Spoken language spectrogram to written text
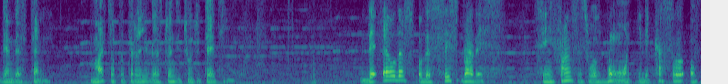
then verse 10. Mark chapter 3, verse 22 to 30. The eldest of the six brothers, St. Francis was born in the castle of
